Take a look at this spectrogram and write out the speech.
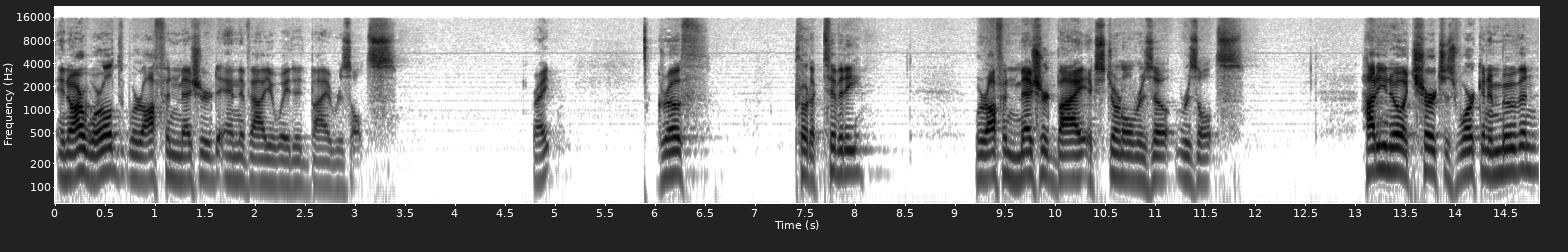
In our world, we're often measured and evaluated by results, right? Growth, productivity. We're often measured by external resu- results. How do you know a church is working and moving?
